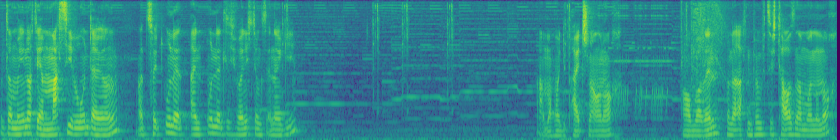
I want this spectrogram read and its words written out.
Und dann haben wir hier noch der massive Untergang. Erzeugt une eine unendliche Vernichtungsenergie. Ah, machen wir die Peitschen auch noch. Hauen wir rein. 158.000 haben wir nur noch.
